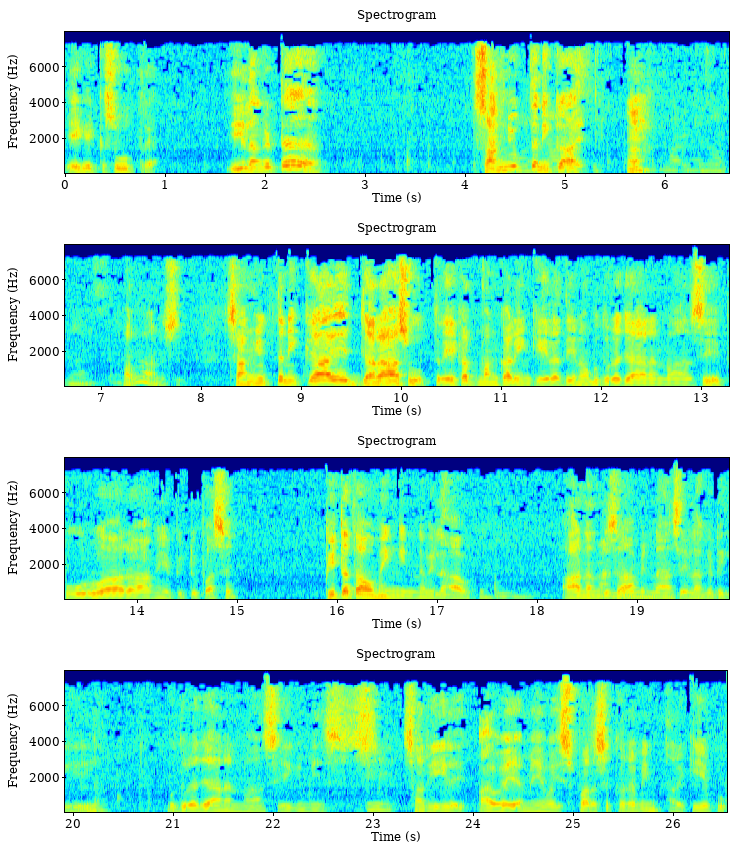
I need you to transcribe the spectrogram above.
ඒක එක සූත්‍රයක්. ඊළඟට සංයුක්ත නිකාය මරණනුස. සංයුක්ත නිකායේ ජරාසූත්‍ර ඒකත් මං කලින් කියලා දෙන බුදුරජාණන් වහන්සේ පූර්වාරාමය පිටු පස පිට තවමින් ඉන්න වෙලාවක ආනන්ද සාමීන් වහන්සේ ළඟට ගිහිල්ල බුදුරජාණන් වහන්සේගේ මේ ශරීර අවය මේ ස්පර්ශ කරමින් අර කියපු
